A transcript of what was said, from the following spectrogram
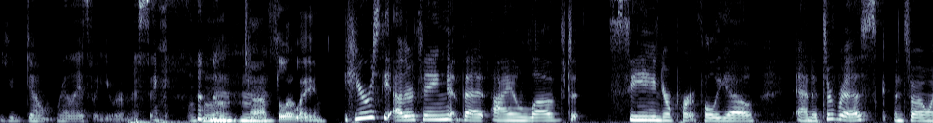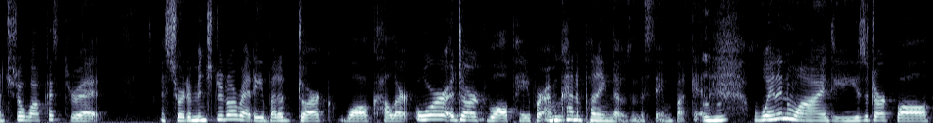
you don't realize what you were missing. mm-hmm. Mm-hmm. Absolutely. Here's the other thing that I loved seeing in your portfolio, and it's a risk. And so I want you to walk us through it. I sort of mentioned it already, but a dark wall color or a dark wallpaper. I'm mm-hmm. kind of putting those in the same bucket. Mm-hmm. When and why do you use a dark wall?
